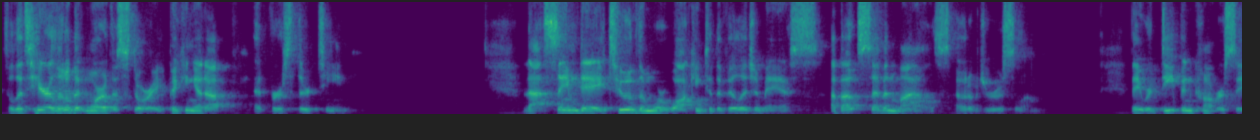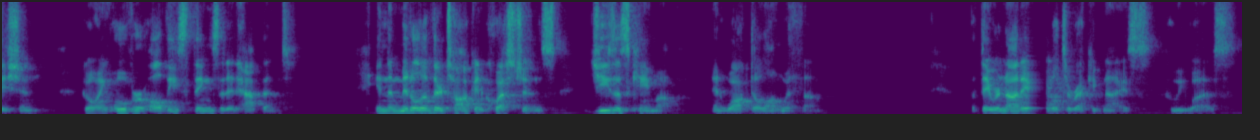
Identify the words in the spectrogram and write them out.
So let's hear a little bit more of the story, picking it up at verse 13. That same day, two of them were walking to the village Emmaus, about seven miles out of Jerusalem. They were deep in conversation, going over all these things that had happened. In the middle of their talk and questions, Jesus came up and walked along with them. But they were not able to recognize who he was.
